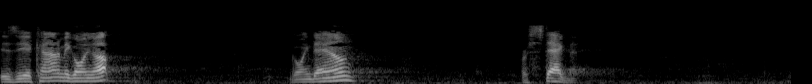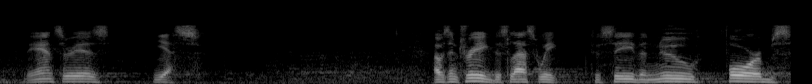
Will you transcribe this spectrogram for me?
Is the economy going up, going down, or stagnant? The answer is yes. I was intrigued this last week to see the new Forbes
